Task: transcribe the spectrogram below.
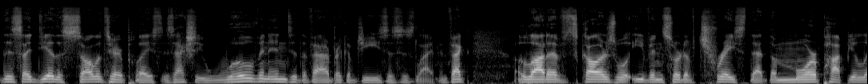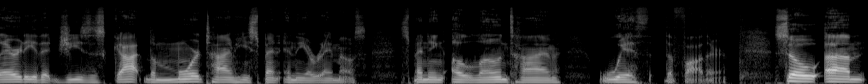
this idea of the solitary place is actually woven into the fabric of Jesus's life. In fact, a lot of scholars will even sort of trace that the more popularity that Jesus got, the more time he spent in the eremos, spending alone time with the Father. So um,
